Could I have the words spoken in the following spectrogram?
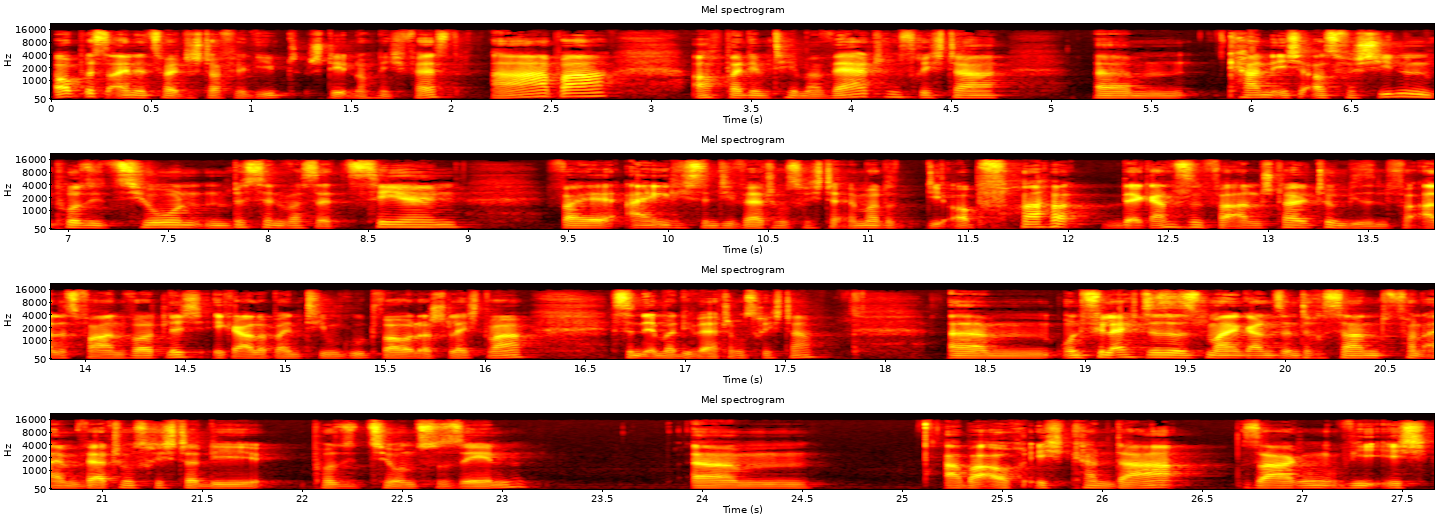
Ob es eine zweite Staffel gibt, steht noch nicht fest. Aber auch bei dem Thema Wertungsrichter ähm, kann ich aus verschiedenen Positionen ein bisschen was erzählen weil eigentlich sind die Wertungsrichter immer die Opfer der ganzen Veranstaltung, die sind für alles verantwortlich, egal ob ein Team gut war oder schlecht war, es sind immer die Wertungsrichter. Ähm, und vielleicht ist es mal ganz interessant, von einem Wertungsrichter die Position zu sehen. Ähm, aber auch ich kann da sagen, wie ich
